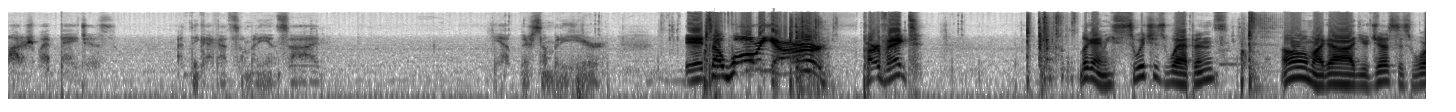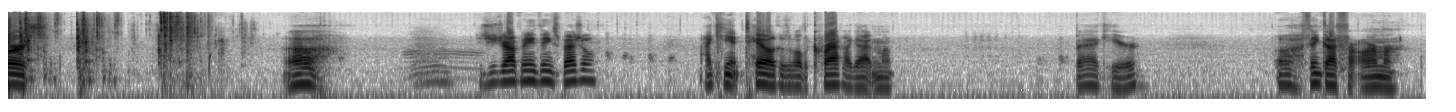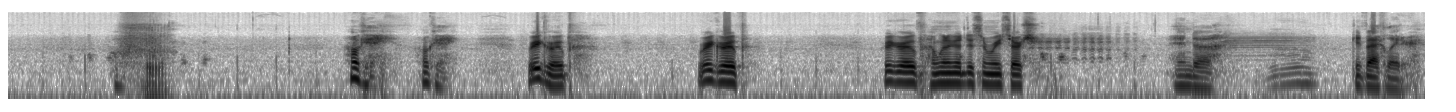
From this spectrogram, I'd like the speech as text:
modders web pages. I think I got somebody inside. Yep, there's somebody here. It's a warrior! Perfect! Look at him, he switches weapons. Oh my god, you're just as worse. Ugh. Did you drop anything special? I can't tell because of all the crap I got in my... bag here. Oh, thank God for armor. Okay, okay. Regroup. Regroup. Regroup. I'm gonna go do some research. And, uh, get back later.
